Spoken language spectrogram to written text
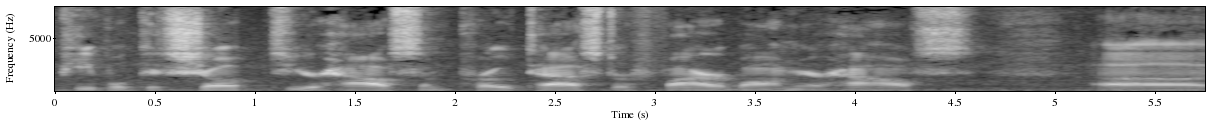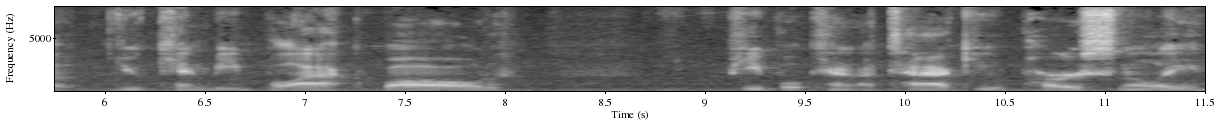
people could show up to your house and protest or firebomb your house. Uh, you can be blackballed. People can attack you personally,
